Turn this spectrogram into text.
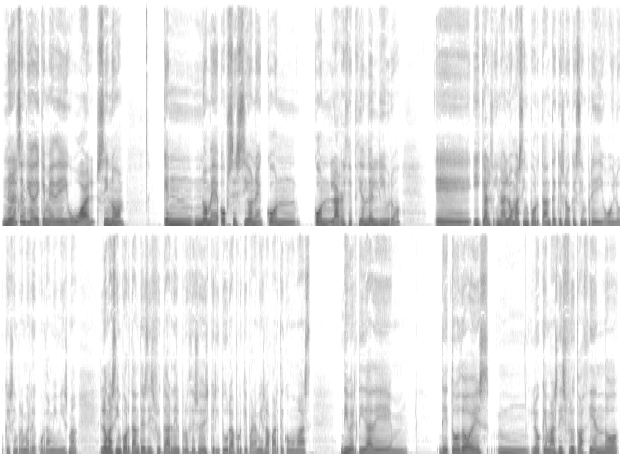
no en el sentido de que me dé igual, sino que no me obsesione con, con la recepción del libro eh, y que al final lo más importante, que es lo que siempre digo y lo que siempre me recuerda a mí misma, lo más importante es disfrutar del proceso de escritura porque para mí es la parte como más divertida de, mm, de todo, es mm, lo que más disfruto haciendo,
